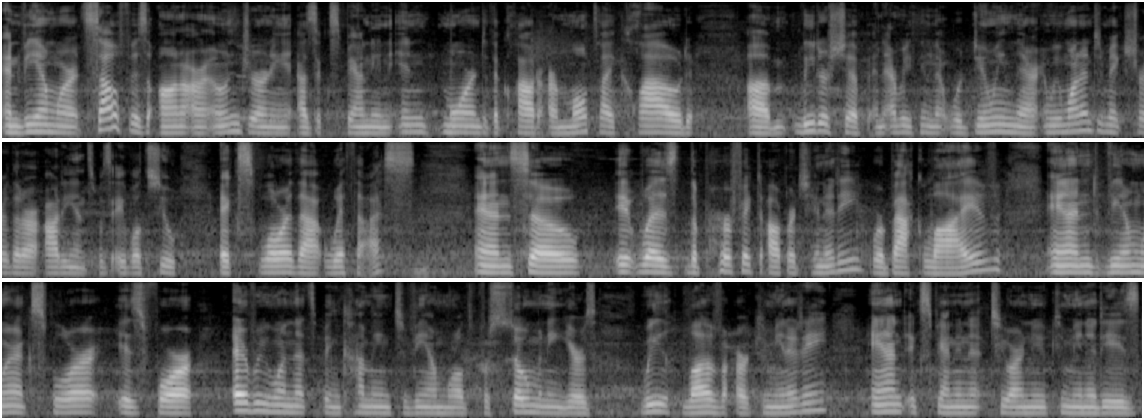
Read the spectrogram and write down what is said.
And VMware itself is on our own journey as expanding in more into the cloud, our multi-cloud um, leadership and everything that we're doing there. And we wanted to make sure that our audience was able to explore that with us. And so it was the perfect opportunity. We're back live, and VMware Explorer is for everyone that's been coming to VMworld for so many years. We love our community and expanding it to our new communities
